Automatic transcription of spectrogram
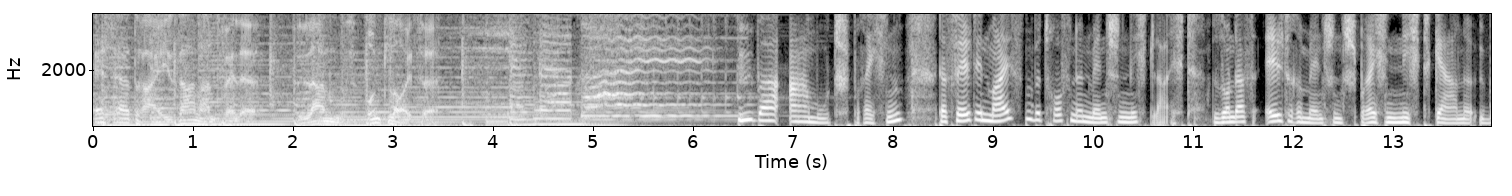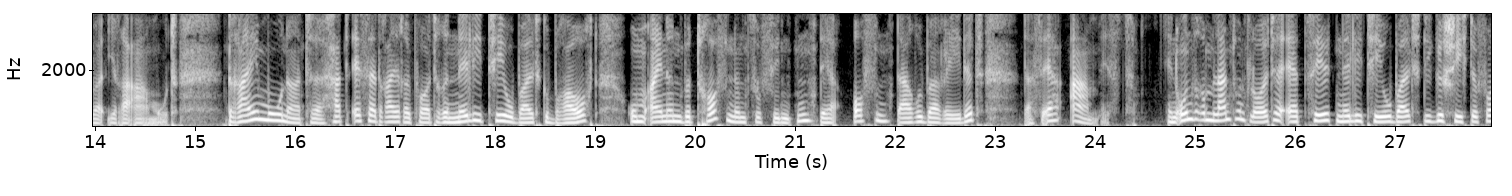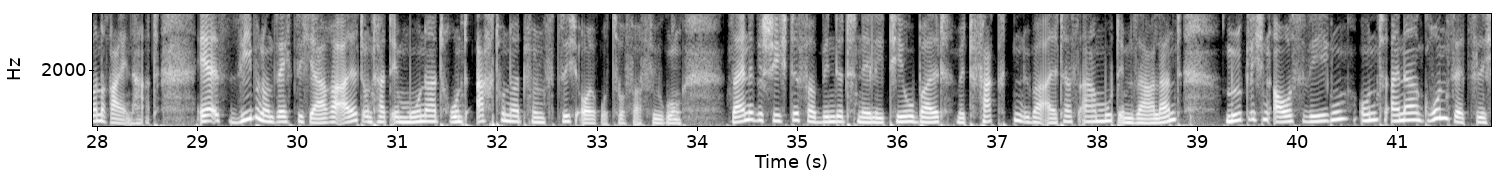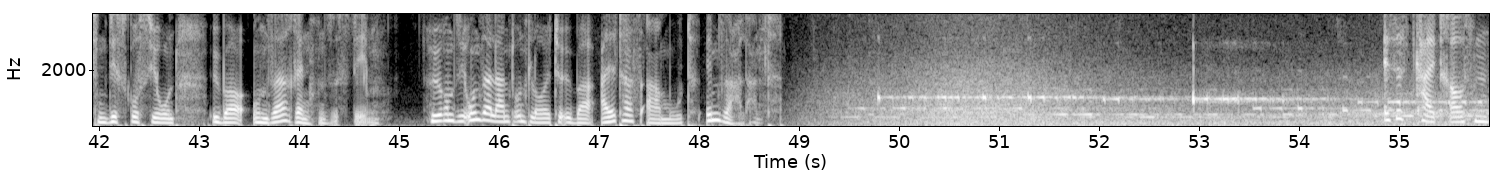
SR3 Saarlandwelle. Land und Leute. Über Armut sprechen, das fällt den meisten betroffenen Menschen nicht leicht. Besonders ältere Menschen sprechen nicht gerne über ihre Armut. Drei Monate hat SR3-Reporterin Nelly Theobald gebraucht, um einen Betroffenen zu finden, der offen darüber redet, dass er arm ist. In unserem Land und Leute erzählt Nelly Theobald die Geschichte von Reinhard. Er ist 67 Jahre alt und hat im Monat rund 850 Euro zur Verfügung. Seine Geschichte verbindet Nelly Theobald mit Fakten über Altersarmut im Saarland, möglichen Auswegen und einer grundsätzlichen Diskussion über unser Rentensystem. Hören Sie unser Land und Leute über Altersarmut im Saarland. Es ist kalt draußen,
